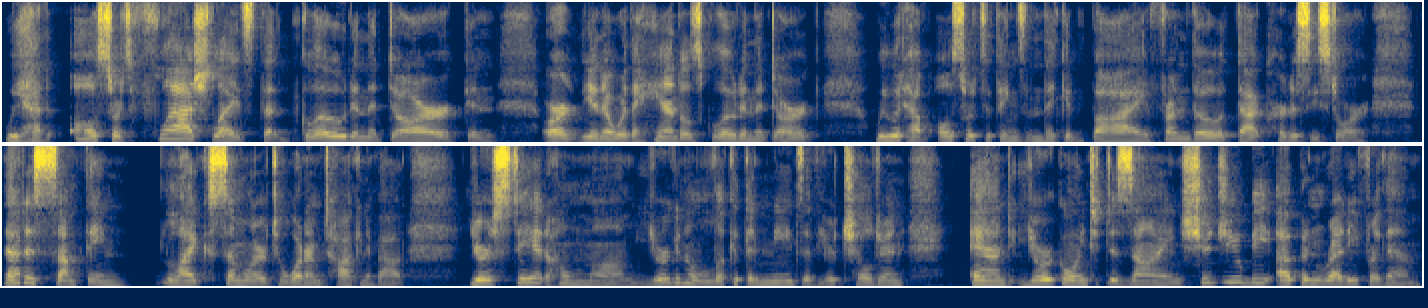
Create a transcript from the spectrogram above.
we had all sorts of flashlights that glowed in the dark and or you know where the handles glowed in the dark. We would have all sorts of things and they could buy from the, that courtesy store. That is something like similar to what I'm talking about. You're a stay at home mom. You're going to look at the needs of your children and you're going to design should you be up and ready for them?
